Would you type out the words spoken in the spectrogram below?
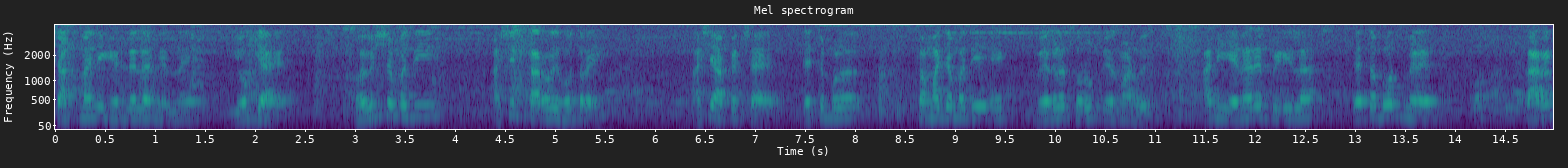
शासनाने घेतलेला निर्णय योग्य आहे. भविष्यामध्ये अशीच कारवाई होत राहील अशी अपेक्षा आहे. ज्याच्यामुळं समाजामध्ये एक वेगळं स्वरूप निर्माण होईल आणि येणाऱ्या पिढीला याचा बोध मिळेल. कारण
